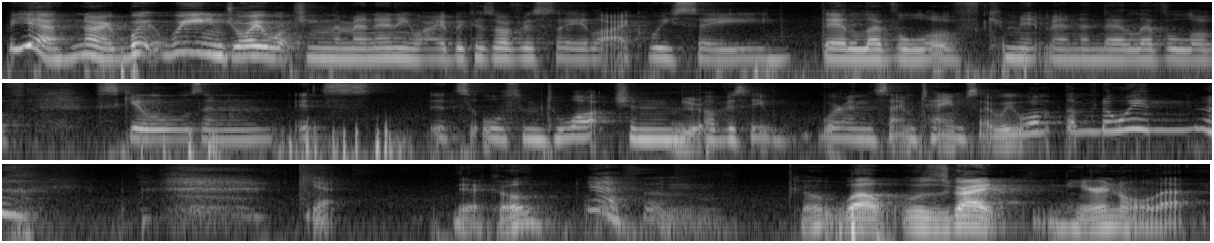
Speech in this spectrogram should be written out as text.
But yeah, no, we, we enjoy watching the men anyway because obviously, like, we see their level of commitment and their level of skills, and it's it's awesome to watch. And Yeah. obviously, we're in the same team, so we want them to win. Yeah. Yeah. Cool. Yeah. Awesome. Cool. Well, it was great hearing all that.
